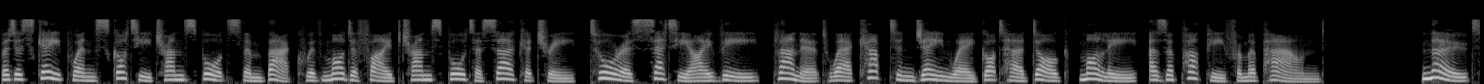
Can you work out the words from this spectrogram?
but escape when Scotty transports them back with modified transporter circuitry, Taurus Ceti IV, planet where Captain Janeway got her dog, Molly, as a puppy from a pound. Note,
